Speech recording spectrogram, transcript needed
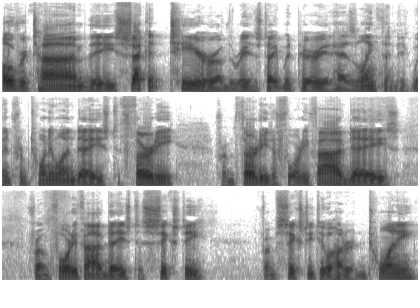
Over time, the second tier of the reinstatement period has lengthened. It went from 21 days to 30, from 30 to 45 days, from 45 days to 60, from 60 to 120,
